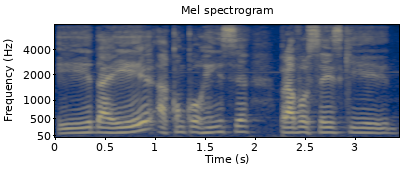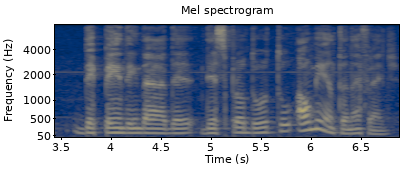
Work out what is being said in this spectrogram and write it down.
E daí a concorrência para vocês que dependem da, de, desse produto aumenta, né, Fred?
